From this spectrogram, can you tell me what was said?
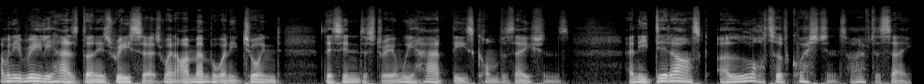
I mean, he really has done his research. When I remember when he joined this industry, and we had these conversations, and he did ask a lot of questions. I have to say,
